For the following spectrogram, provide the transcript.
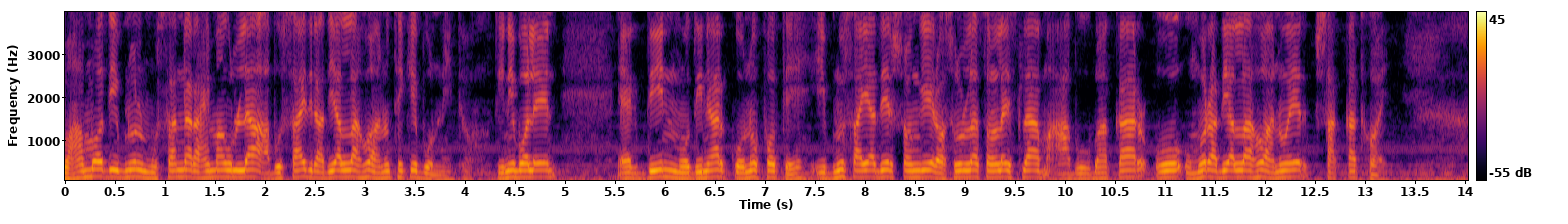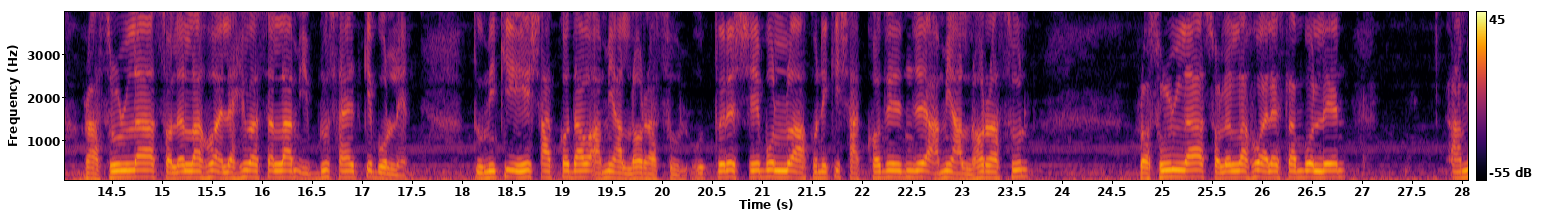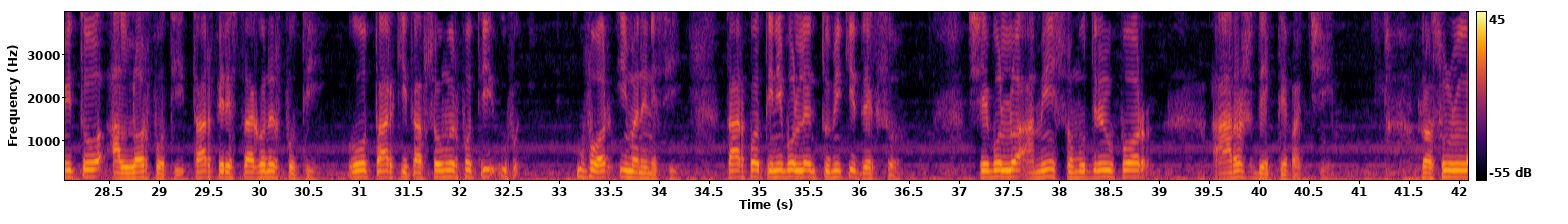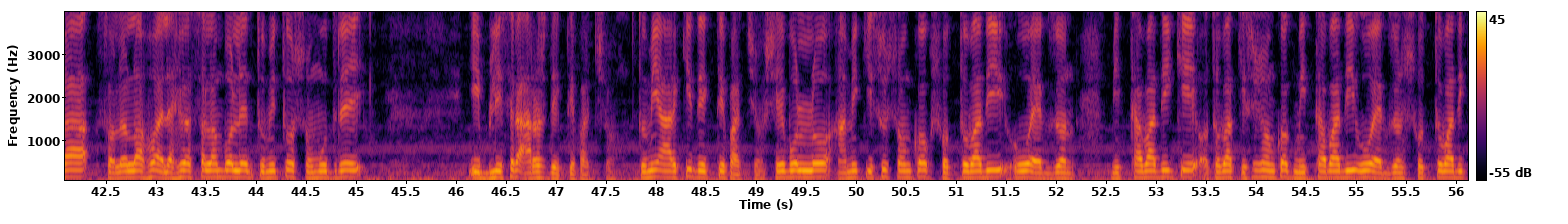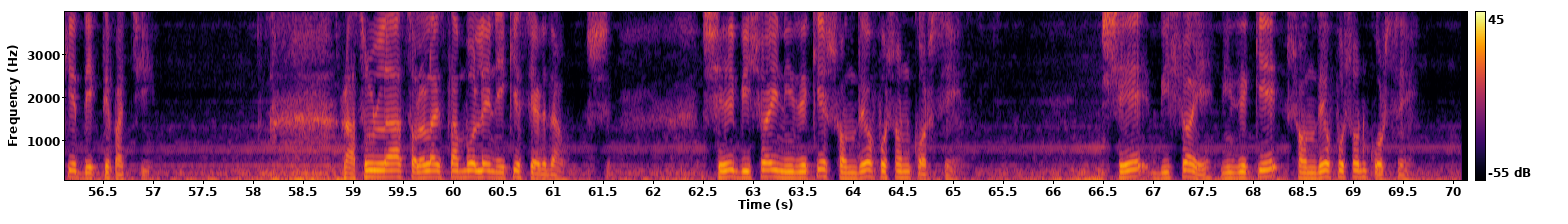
মোহাম্মদ ইবনুল মুসান্না রাহিমাউল্লাহ আবু সাইদ রাদিয়াল্লাহু আনু থেকে বর্ণিত। তিনি বলেন, একদিন মদিনার কোনো পথে ইবনু সাইয়াদের সঙ্গে রসুল্লাহ সাল্লাহ ইসলাম আবু বাকার ও উমর রাদিয়াল্লাহু আনুয়ের সাক্ষাৎ হয়। রাসুল্লাহ সাল্লাহু আলহি আসাল্লাম ইবনু সাইদকে বললেন, তুমি কি এই সাক্ষ্য দাও আমি আল্লাহর রাসূল? উত্তরে সে বলল, আপনি কি সাক্ষ্য দেন যে আমি আল্লাহর রাসূল? রসুল্লাহ সাল্লাহু আলাইসলাম বললেন আমি তো আল্লাহর প্রতি, তার ফেরেস্তাগণের প্রতি ও তার কিতাবসমূহের প্রতি উপর ইমান এনেছি। তারপর তিনি বললেন, তুমি কি দেখছ? সে বলল, আমি সমুদ্রের উপর আরস দেখতে পাচ্ছি। রসুল্লাহ সাল্লাহ আলহিউসাল্লাম বললেন, তুমি তো সমুদ্রে ইবলিসের আরস দেখতে পাচ্ছ। তুমি আর কি দেখতে পাচ্ছ? সে বলল, আমি কিছু সংখ্যক সত্যবাদী ও একজন মিথ্যাবাদীকে অথবা কিছু সংখ্যক মিথ্যাবাদী ও একজন সত্যবাদীকে দেখতে পাচ্ছি। রাসুল্লাহ সাল্লাহ ইসলাম বললেন, একে ছেড়ে দাও। সে- সে বিষয়ে নিজেকে সন্দেহ পোষণ করছে। সে বিষয়ে নিজেকে সন্দেহ পোষণ করছে।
